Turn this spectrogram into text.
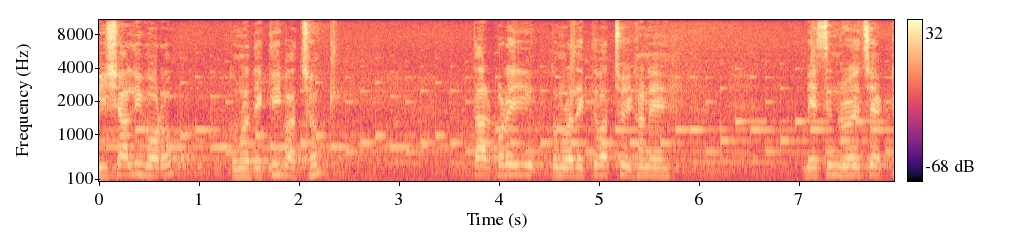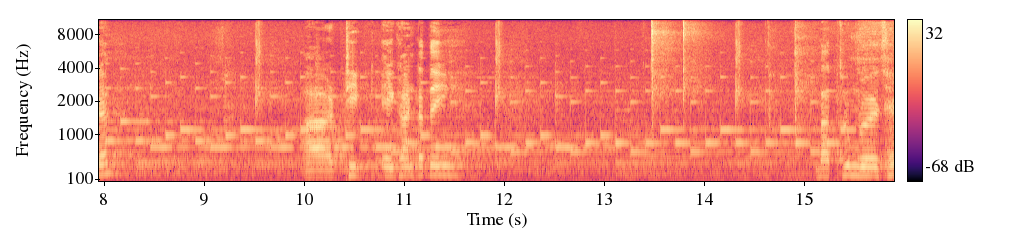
বিশালই বড়, তোমরা দেখতেই পাচ্ছ। তারপরেই তোমরা দেখতে পাচ্ছ এখানে বেসিন রয়েছে একটা। আর ঠিক এইখানটাতেই বাথরুম রয়েছে।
